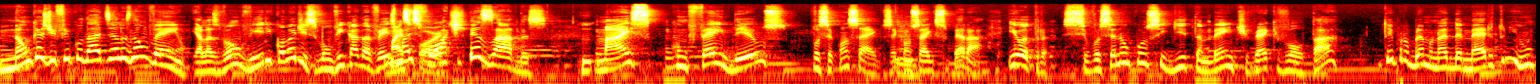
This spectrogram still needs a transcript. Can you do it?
não que as dificuldades elas não venham. Elas vão vir e, como eu disse, vão vir cada vez mais, Mais forte. forte. e pesadas. Mas com fé em Deus, você consegue. Você consegue superar. E outra, se você não conseguir também, tiver que voltar, tem problema, não é demérito nenhum.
